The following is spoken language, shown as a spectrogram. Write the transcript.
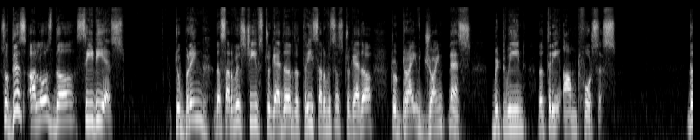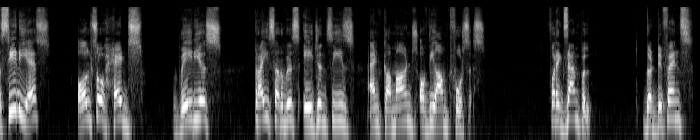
So this allows the CDS to bring the service chiefs together, the three services together to drive jointness between the three armed forces. The CDS also heads various tri service agencies and commands of the armed forces. For example, the Defense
